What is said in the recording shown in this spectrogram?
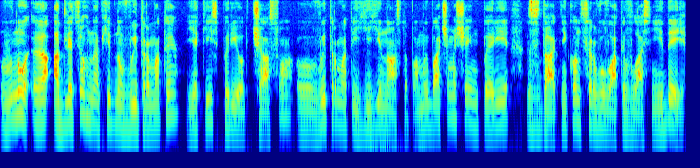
Ну е, а для цього необхідно витримати якийсь період часу, е, витримати її наступ. А ми бачимо, що імперії здатні консервувати власні ідеї,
